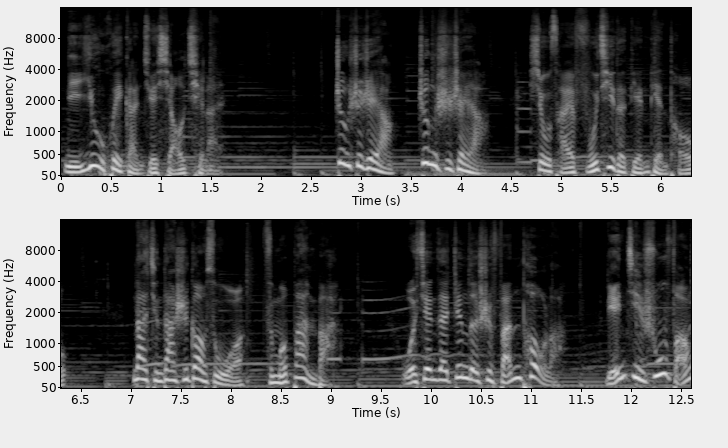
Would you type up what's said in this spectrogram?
你又会感觉小起来。正是这样，正是这样。秀才服气的点点头。那请大师告诉我怎么办吧。我现在真的是烦透了。连进书房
